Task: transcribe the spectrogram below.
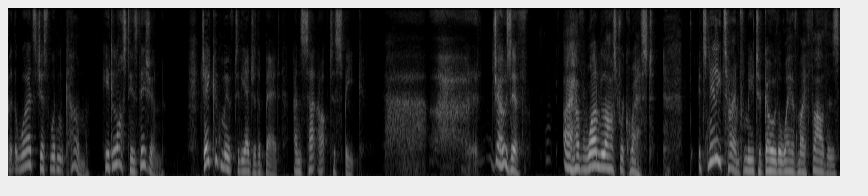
but the words just wouldn't come. He'd lost his vision. Jacob moved to the edge of the bed and sat up to speak. Joseph, I have one last request. It's nearly time for me to go the way of my fathers,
